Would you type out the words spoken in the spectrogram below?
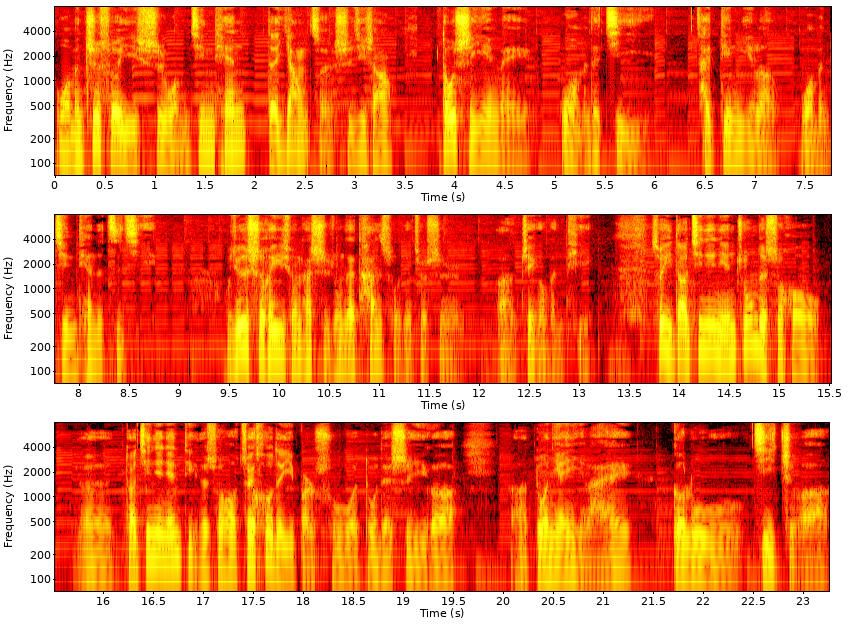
我们之所以是我们今天的样子，实际上都是因为我们的记忆才定义了我们今天的自己。我觉得石黑一雄他始终在探索的就是啊这个问题。所以到今年年中的时候，呃，到今年年底的时候，最后的一本书我读的是一个。呃，多年以来，各路记者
